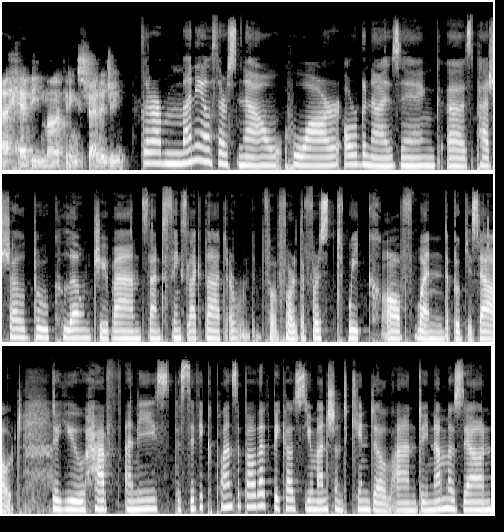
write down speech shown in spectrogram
a heavy marketing strategy. There are many authors now who are organizing uh, special book launch events and things like that uh, for, for, the first week of when the book is out. Do you have any specific plans about that? Because you mentioned Kindle and in Amazon,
